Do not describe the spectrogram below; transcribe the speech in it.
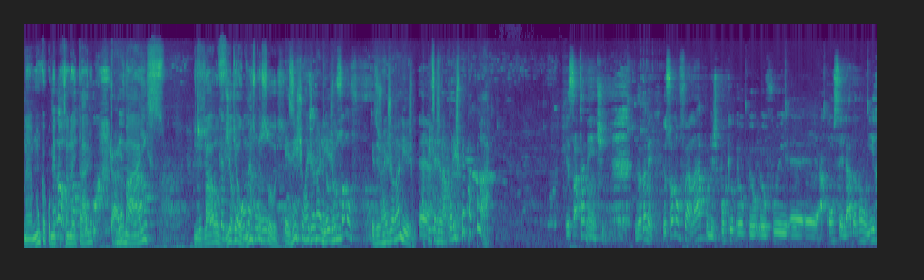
né? Eu nunca comi Não, pizza na não, Itália, o- o- cara, mas já a ouvi de de é algumas ruim. pessoas. Existe um regionalismo. Eu só não- Existe um regionalismo. A pizza de Nápoles é espetacular. Exatamente. Exatamente. Eu só não fui a Nápoles porque eu, eu, eu, fui é, é, aconselhado a não ir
